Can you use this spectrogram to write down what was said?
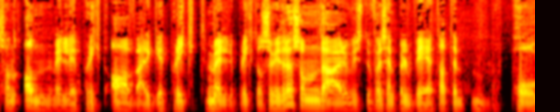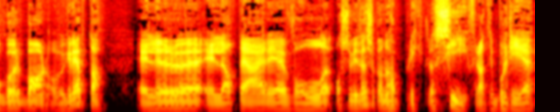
sånn anmeldeplikt, avvergerplikt, meldeplikt osv. Som det er hvis du f.eks. vet at det pågår barneovergrep. da eller, eller at det er vold osv., så, videre, så kan du ha plikt til å si fra til politiet.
